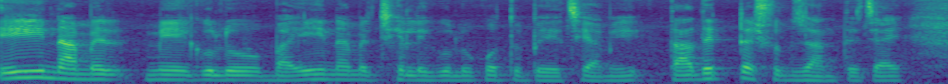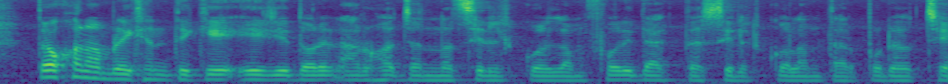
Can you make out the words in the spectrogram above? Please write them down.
এই নামের মেয়েগুলো বা এই নামের ছেলেগুলো কত পেয়েছে আমি, তাদেরটা শুধু জানতে চাই। তখন আমরা এখান থেকে এই যে ধরেন আরোহা জান্নাত সিলেক্ট করলাম, ফরিদা আক্তার সিলেক্ট করলাম, তারপরে হচ্ছে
